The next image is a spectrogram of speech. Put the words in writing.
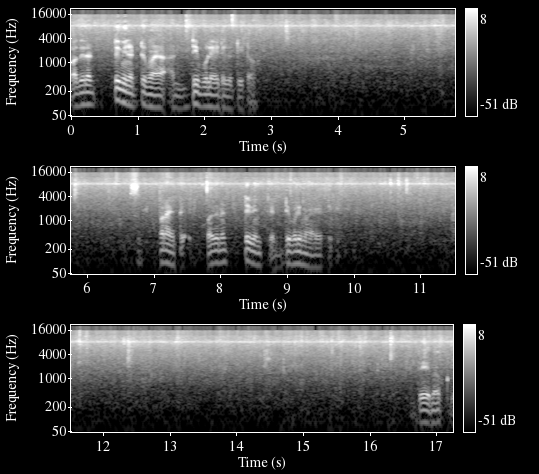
പതിനെട്ട് മിനിറ്റ് മഴ അടിപൊളിയായിട്ട് കിട്ടിട്ടോ. സൂപ്പറായിട്ട് പതിനെട്ട് മിനിറ്റ് അടിപൊളി മഴ കിട്ടി. ദേ നോക്കൂ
